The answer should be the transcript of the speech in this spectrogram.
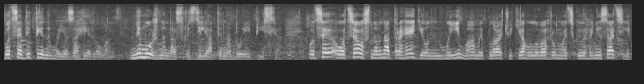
Бо це дитина моя загинула. Не можна нас розділяти на до і після. Оце, оце основна трагедія. Он, мої мами плачуть. Я голова громадської організації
